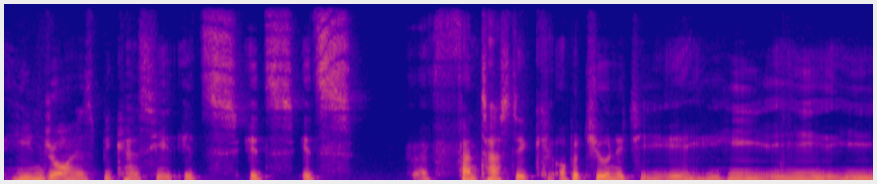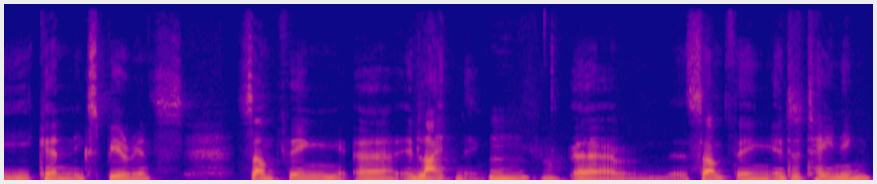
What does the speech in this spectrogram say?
he enjoys because he it's it's it's a fantastic opportunity. He, he he he can experience something uh, enlightening, uh, something entertaining,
